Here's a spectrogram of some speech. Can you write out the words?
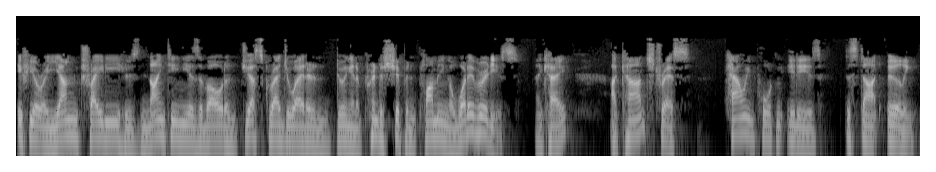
if you're a young tradie who's 19 years of old and just graduated and doing an apprenticeship in plumbing or whatever it is, okay, I can't stress how important it is to start early.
